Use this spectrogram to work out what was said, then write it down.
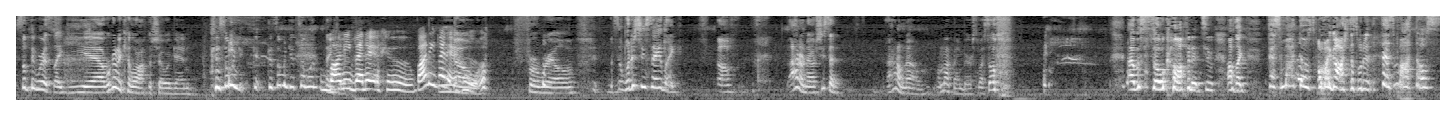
something where it's like, yeah, we're gonna kill her off the show again. Can someone get, can, can someone get someone? Thank Bonnie you. Bennett who? Bonnie Bennett No, who? For real. So what did she say? Like, uh, I don't know. She said, I don't know. I'm not gonna embarrass myself. I was so confident too. I was like, Phesmatos. Oh my gosh, that's what it is. Phesmatos.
